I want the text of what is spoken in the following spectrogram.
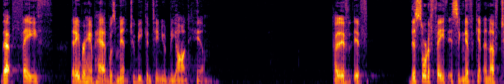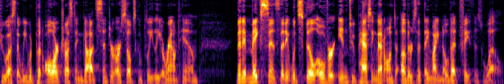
that faith that Abraham had was meant to be continued beyond him. Uh, if, if this sort of faith is significant enough to us that we would put all our trust in God, center ourselves completely around Him, then it makes sense that it would spill over into passing that on to others that they might know that faith as well.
